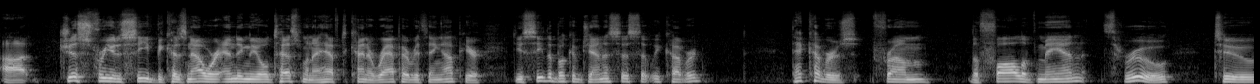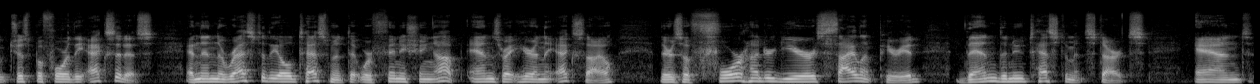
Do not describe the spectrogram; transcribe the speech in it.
Uh, just for you to see, because now we're ending the Old Testament, I have to kind of wrap everything up here. Do you see the book of Genesis that we covered? That covers from the fall of man through to just before the Exodus. And then the rest of the Old Testament that we're finishing up ends right here in the exile. There's a 400 year silent period. Then the New Testament starts. And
